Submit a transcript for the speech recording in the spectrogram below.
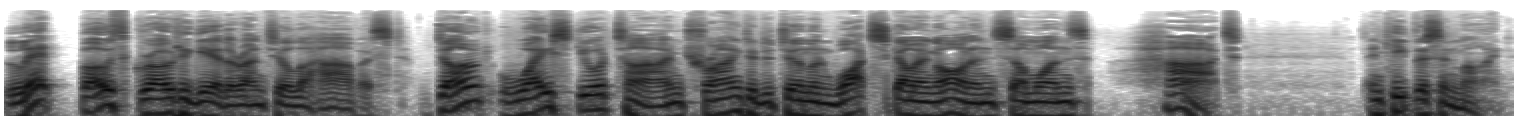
let both grow together until the harvest. Don't waste your time trying to determine what's going on in someone's heart. And keep this in mind.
